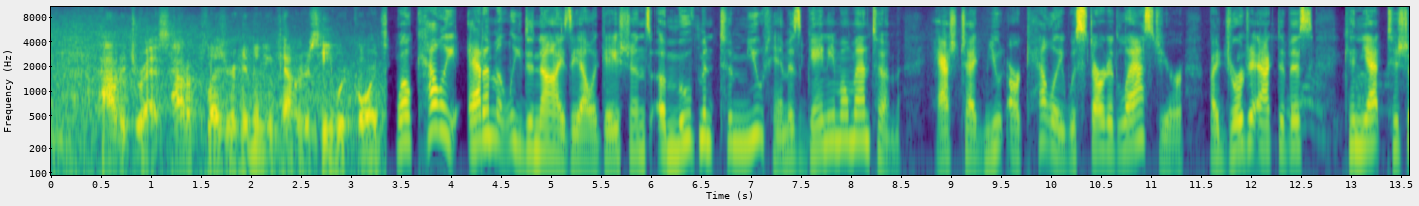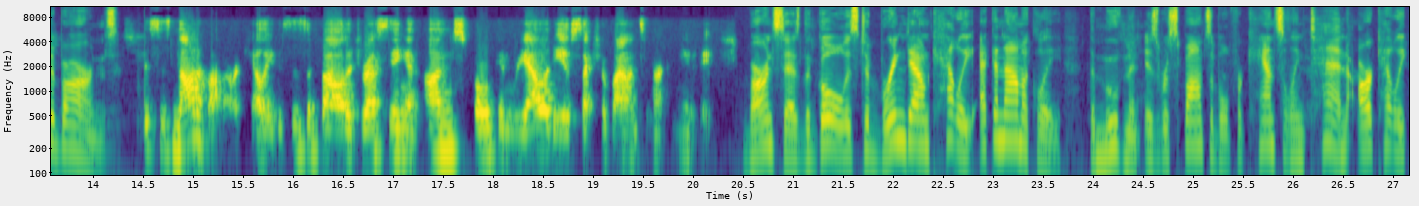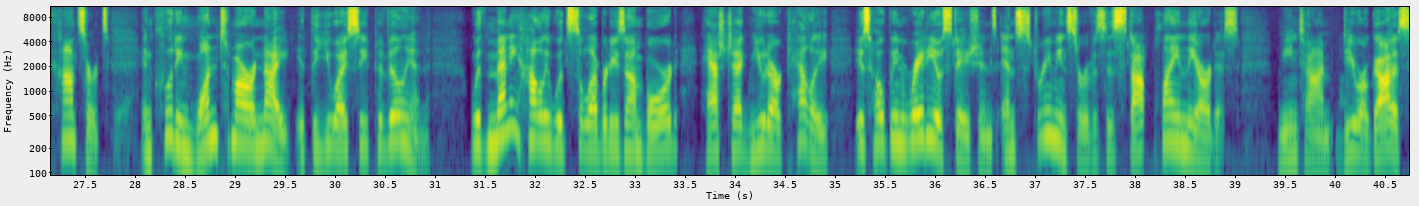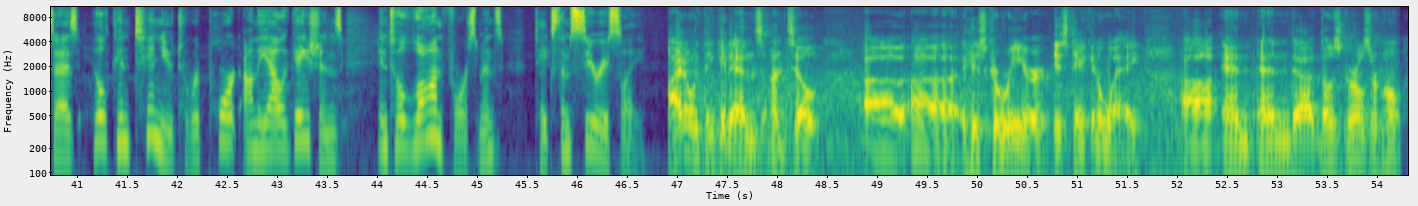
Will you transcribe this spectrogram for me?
how to dress, how to pleasure him in encounters he records. While Kelly adamantly denies the allegations, a movement to mute him is gaining momentum. Hashtag Mute R. Kelly was started last year by Georgia activist Kenyette Tisha Barnes. This is not about R. Kelly. This is about addressing an unspoken reality of sexual violence in our community. Barnes says the goal is to bring down Kelly economically. The movement is responsible for canceling 10 R. Kelly concerts, including one tomorrow night at the UIC Pavilion. With many Hollywood celebrities on board, hashtag Mute R. Kelly is hoping radio stations and streaming services stop playing the artist. Meantime, DeRogatis says he'll continue to report on the allegations until law enforcement takes them seriously. I don't think it ends until uh, uh, his career is taken away uh, and, and uh, those girls are home.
